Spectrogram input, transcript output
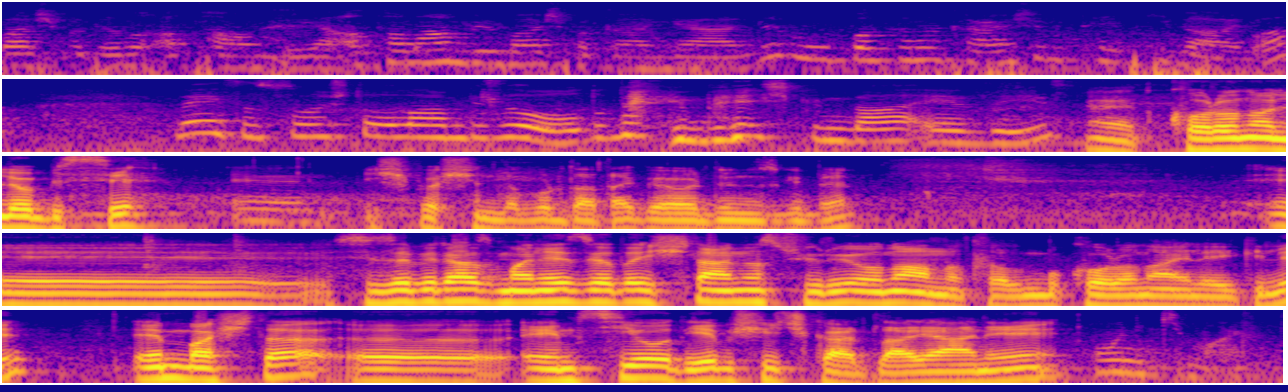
başbakanı atandı. Yani atanan bir başbakan geldi. Bu bakana karşı bir tepki galiba. Neyse sonuçta olan bize oldu. 5 gün daha evdeyiz. Evet, korona lobisi Evet. iş başında burada da gördüğünüz gibi. Ee, size biraz Malezya'da işler nasıl yürüyor onu anlatalım bu korona ile ilgili. En başta e, MCO diye bir şey çıkardılar. Yani 12 Mart.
